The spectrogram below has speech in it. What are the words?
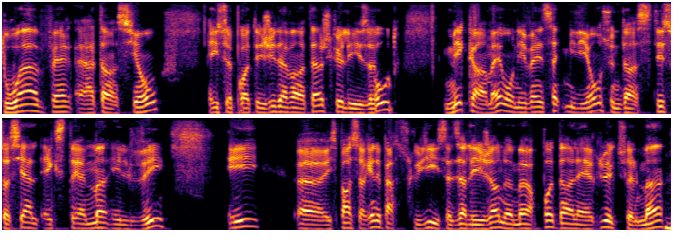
doivent faire attention et se protéger davantage que les autres. Mais quand même, on est 25 millions, c'est une densité sociale extrêmement élevée et euh, il se passe rien de particulier. C'est-à-dire les gens ne meurent pas dans la rue actuellement mm.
